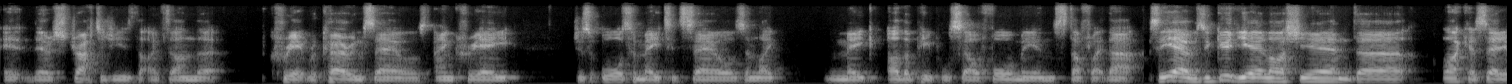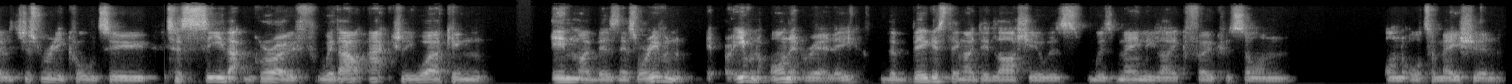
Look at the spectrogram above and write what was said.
it, there are strategies that i've done that create recurring sales and create just automated sales and like make other people sell for me and stuff like that so yeah it was a good year last year and uh, like i said it was just really cool to to see that growth without actually working in my business or even or even on it really the biggest thing i did last year was was mainly like focus on on automation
